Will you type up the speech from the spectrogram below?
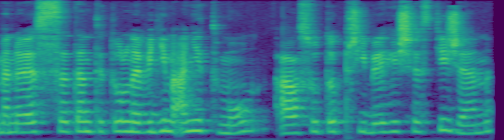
Jmenuje se ten titul Nevidím ani tmu a jsou to příběhy šesti žen,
